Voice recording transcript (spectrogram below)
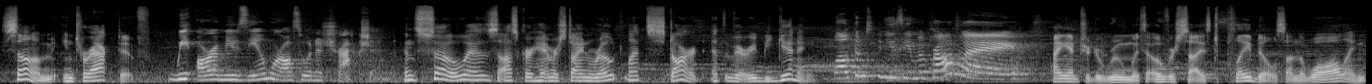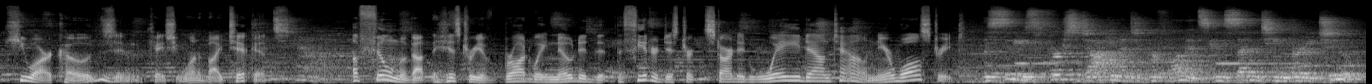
some interactive. We are a museum, we're also an attraction. And so, as Oscar Hammerstein wrote, let's start at the very beginning. Welcome to the Museum of Broadway. I entered a room with oversized playbills on the wall and QR codes in case you want to buy tickets. A film about the history of Broadway noted that the theater district started way downtown near Wall Street. The city's first documented performance in 1732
